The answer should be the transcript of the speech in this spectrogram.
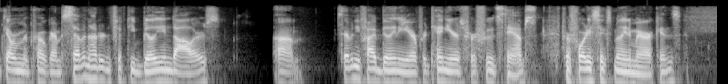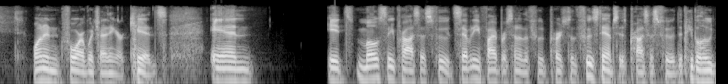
government program, seven hundred and fifty billion dollars, um, seventy five billion a year for ten years for food stamps for forty six million Americans, one in four of which I think are kids, and it's mostly processed food. Seventy five percent of the food purchased with food stamps is processed food. The people who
